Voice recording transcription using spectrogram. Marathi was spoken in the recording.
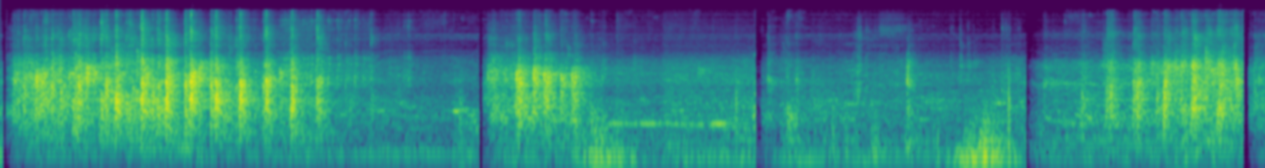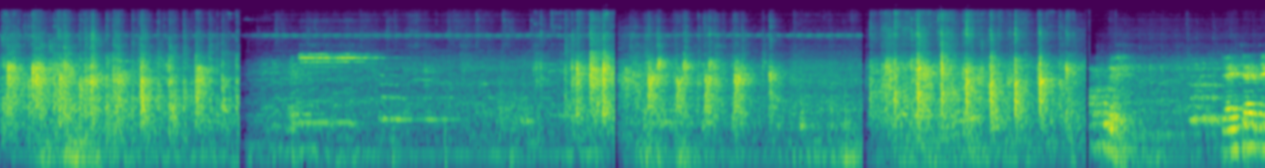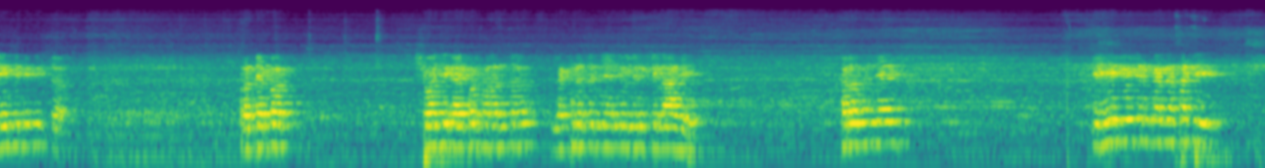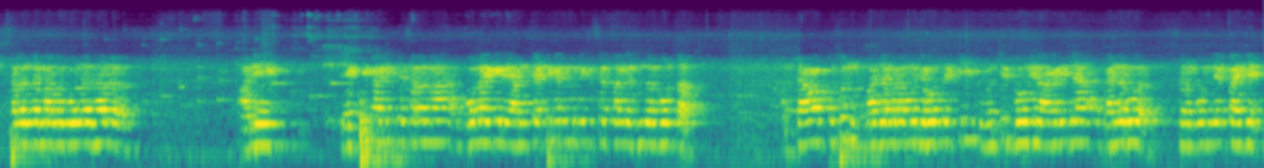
Thank you. यांच्या जयंतीनिमित्त प्राध्यापक शिवाजी गायकवाड सरांचं व्याख्यानाचं जे नियोजन केलं आहे खरं म्हणजे ते हे नियोजन करण्यासाठी सरांचं माझं बोलणं झालं. आणि एक ठिकाणी ते सरांना बोलायला गेले आणि त्या ठिकाणी म्हणजे सर चांगले सुंदर बोलतात. तेव्हापासून माझ्या मनामध्ये होतं की वंचित बहुजन आघाडीच्या बॅनरवर सर बोलले पाहिजेत.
